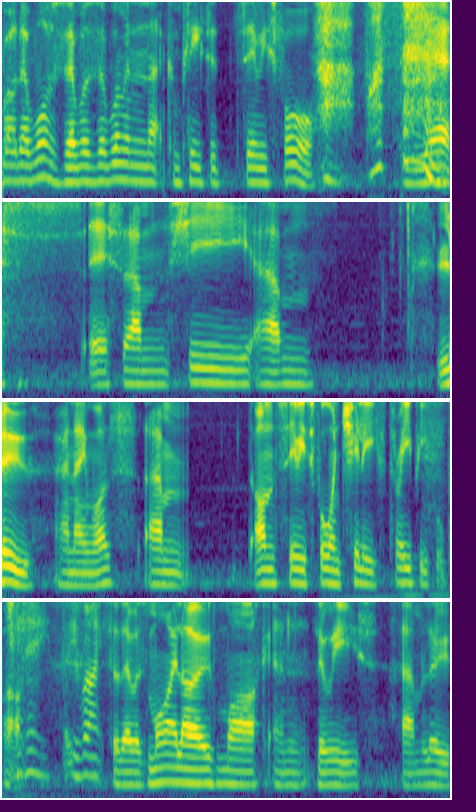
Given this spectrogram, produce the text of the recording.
Well, there was there was a woman that completed series four. Was there? Yes, it's um she um Lou her name was um on series four in Chile three people passed. Chile, but you're right. So there was Milo, Mark, and Louise. Um, Lou.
